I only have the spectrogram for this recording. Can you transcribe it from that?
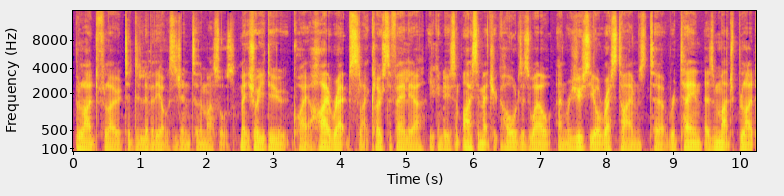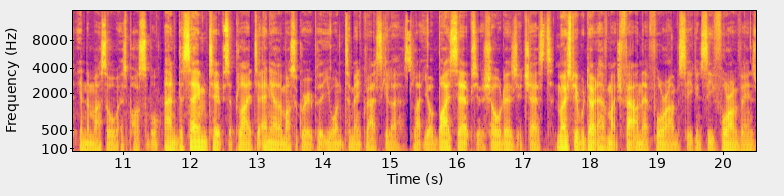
blood flow to deliver the oxygen to the muscles. Make sure you do quite high reps, like close to failure. You can do some isometric holds as well and reduce your rest times to retain as much blood in the muscle as possible. And the same tips apply to any other muscle group that you want to make vascular. So like your biceps, your shoulders, your chest. Most people don't have much fat on their forearms, so you can see forearm veins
